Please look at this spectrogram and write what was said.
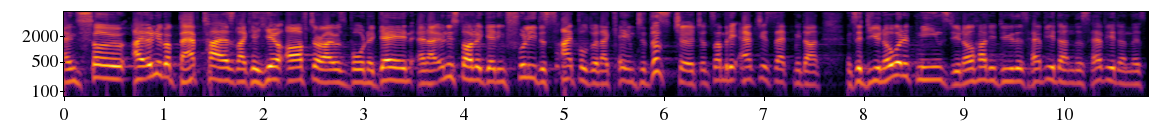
And so I only got baptized like a year after I was born again, and I only started getting fully discipled when I came to this church. And somebody actually sat me down and said, Do you know what it means? Do you know how to do this? Have you done this? Have you done this?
